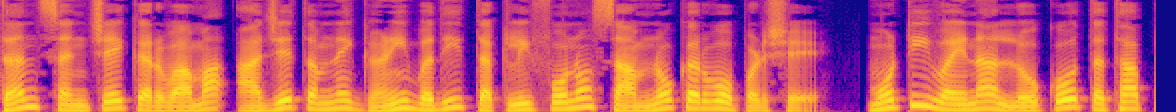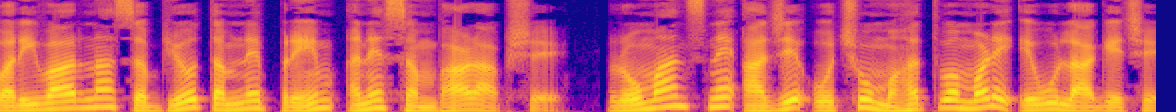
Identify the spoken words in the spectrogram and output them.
ધન સંચય કરવામાં આજે તમને ઘણી બધી તકલીફોનો સામનો કરવો પડશે. મોટી વયના લોકો તથા પરિવારના સભ્યો તમને પ્રેમ અને સંભાળ આપશે. રોમાન્સને આજે ઓછું મહત્વ મળે એવું લાગે છે,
